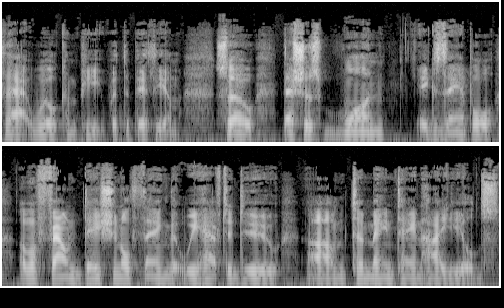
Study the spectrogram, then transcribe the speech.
that will compete with the Pythium. So, that's just one example of a foundational thing that we have to do um, to maintain high yields.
